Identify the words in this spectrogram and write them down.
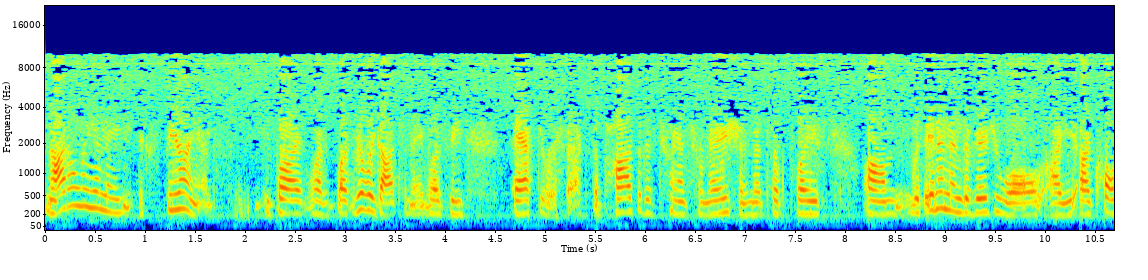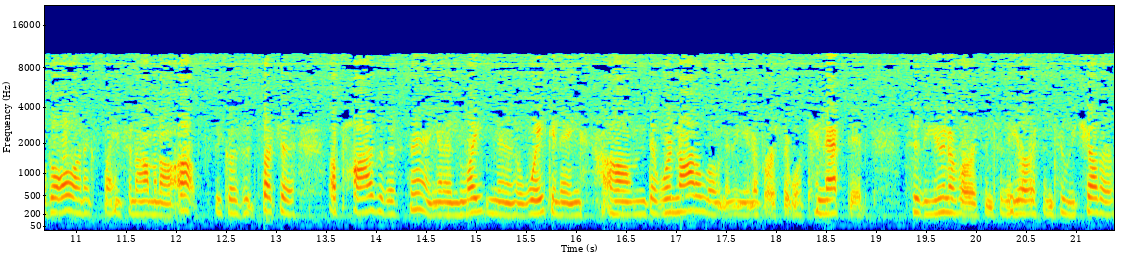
not only in the experience, but what, what really got to me was the after effect, the positive transformation that took place um, within an individual. I, I called all unexplained phenomena up because it's such a, a positive thing, an enlightenment, an awakening um, that we're not alone in the universe, that we're connected to the universe and to the earth and to each other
